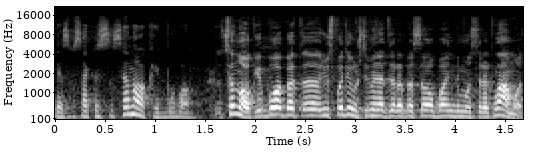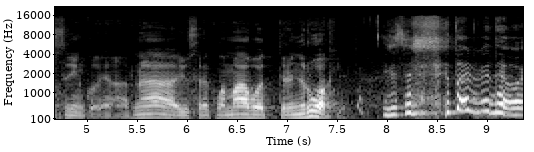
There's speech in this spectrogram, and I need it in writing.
tiesą pasakius, senokai buvo. Senokai buvo, bet e, jūs pati užsiminėte ir apie savo bandymus reklamos rinkoje, ar ne? Jūs reklamavo treniruoklį. Jūs ir šitą video.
